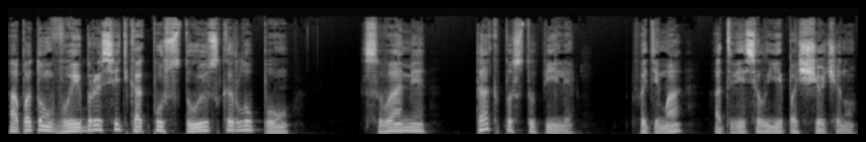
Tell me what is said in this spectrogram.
а потом выбросить, как пустую скорлупу. С вами так поступили?» Фатима отвесил ей пощечину.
